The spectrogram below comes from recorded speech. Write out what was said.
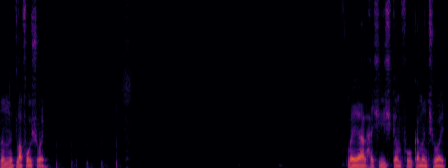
نطلع فوق شوية. بياع الحشيش كان فوق كمان شوية.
